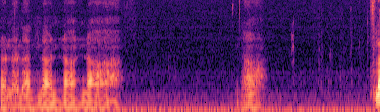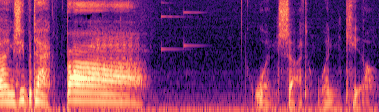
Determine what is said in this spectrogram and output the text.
Na na na na na na. No. Flying sheep attack. Bah! One shot, one kill.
